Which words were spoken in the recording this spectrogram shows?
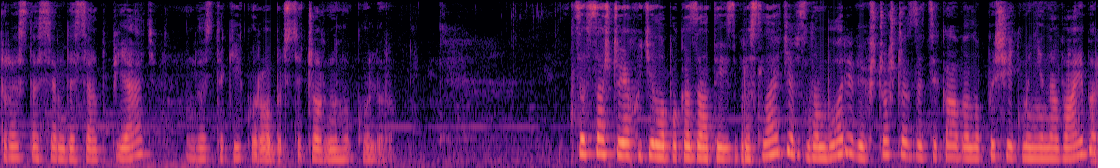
«375» в ось такій коробочці чорного кольору. Це все, що я хотіла показати із браслетів, з наборів. Якщо щось зацікавило, пишіть мені на Viber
